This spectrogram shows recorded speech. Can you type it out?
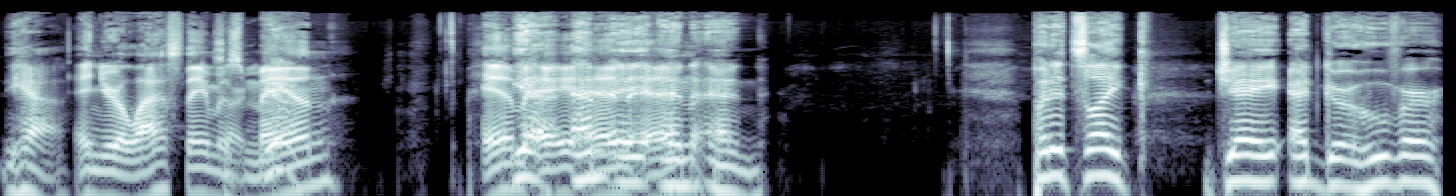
Yeah. and your last name is Man. M A M A N N N. N. But it's like J. Edgar Hoover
